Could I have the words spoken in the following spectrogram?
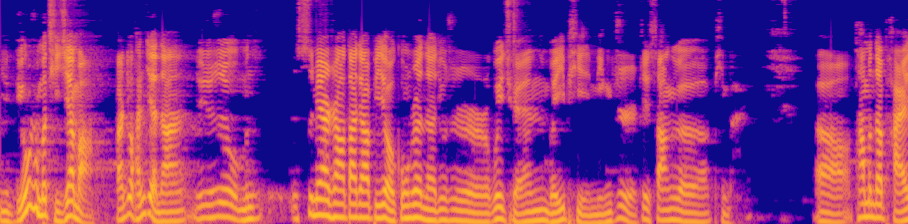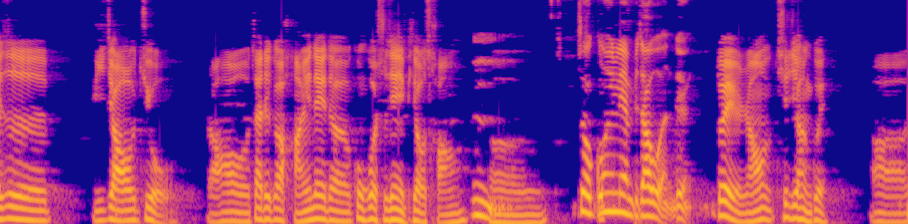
你不用什么体现吧，反正就很简单，也就是我们。市面上大家比较公认的就是味全、唯品、明治这三个品牌，啊，他们的牌子比较久，然后在这个行业内的供货时间也比较长，嗯，就供应链比较稳定。对，然后其实也很贵啊，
